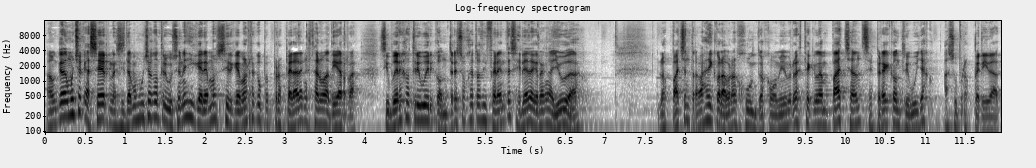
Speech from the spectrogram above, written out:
Aún queda mucho que hacer, necesitamos muchas contribuciones y queremos, si queremos prosperar en esta nueva tierra. Si pudieras contribuir con tres objetos diferentes sería de gran ayuda. Los Pachan trabajan y colaboran juntos. Como miembro de este clan Pachan, se espera que contribuyas a su prosperidad.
